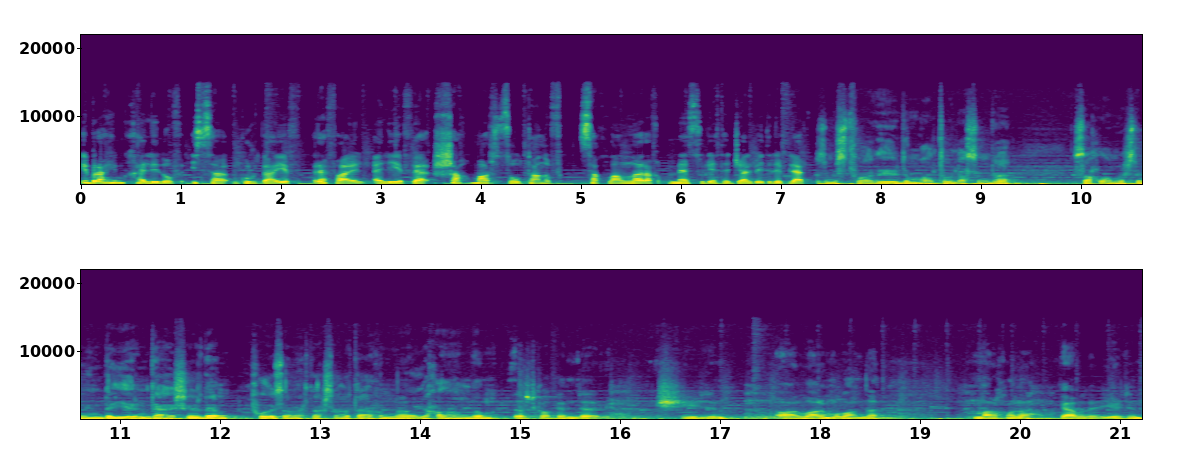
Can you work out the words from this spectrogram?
İbrahim Xəlilov, İsa Qurdayev, Rəfail Əliyev və Şahmar Sultanov saxlanılaraq məsuliyyətə cəlb ediliblər. Özüm istifadə edirdim mal tövləsində saxlamışdım. İndi də yerini dəyişirdim. Polis əməkdaşları tərəfindən yaxalandım. Öz kafemdə işləyirdim. Ağrılarım olanda marixuana qəbul edirdim.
